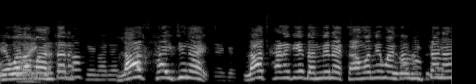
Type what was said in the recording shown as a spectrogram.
देवाला मानताना लाच खायची नाही. लाच खाण्याचे हे धंदे नाही. सामान्य माणसाला लुटताना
